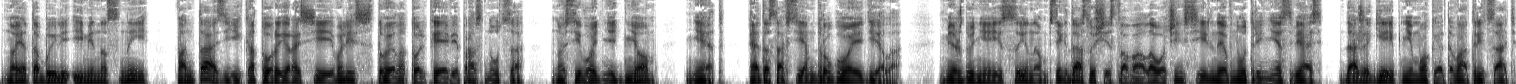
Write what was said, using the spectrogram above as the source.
но это были именно сны, фантазии, которые рассеивались, стоило только Эви проснуться. Но сегодня днем нет, это совсем другое дело. Между ней и сыном всегда существовала очень сильная внутренняя связь. Даже Гейб не мог этого отрицать.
